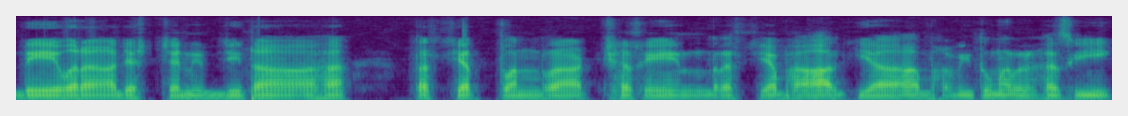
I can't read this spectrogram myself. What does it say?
देवराजश्च निर्जिताः तस्य त्वम् राक्षसेन्द्रस्य भार्या भवितुमर्हसि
